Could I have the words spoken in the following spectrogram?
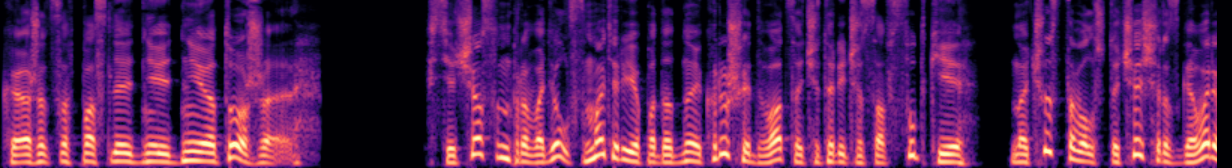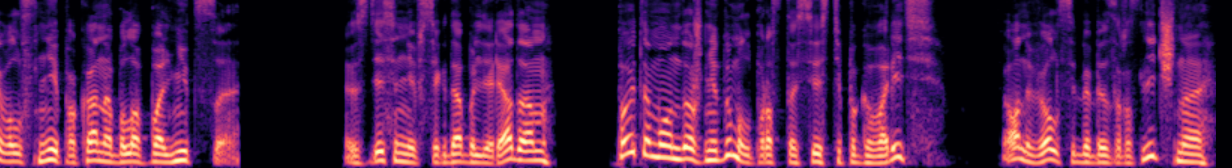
Кажется, в последние дни я тоже Сейчас он проводил с матерью под одной крышей 24 часа в сутки, но чувствовал, что чаще разговаривал с ней, пока она была в больнице. Здесь они всегда были рядом, поэтому он даже не думал просто сесть и поговорить. Он вел себя безразлично.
